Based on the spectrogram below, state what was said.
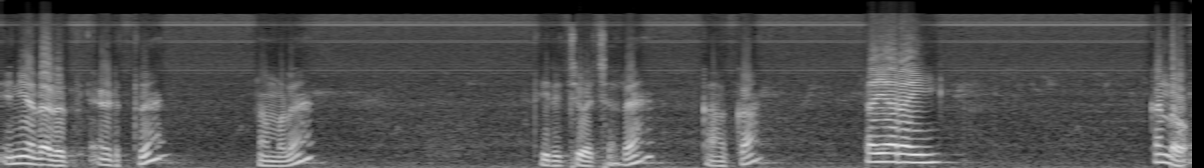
ഇനി അത് എടുത്ത് നമ്മൾ തിരിച്ചു വെച്ചാൽ കാക്ക തയ്യാറായി. കണ്ടോ?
